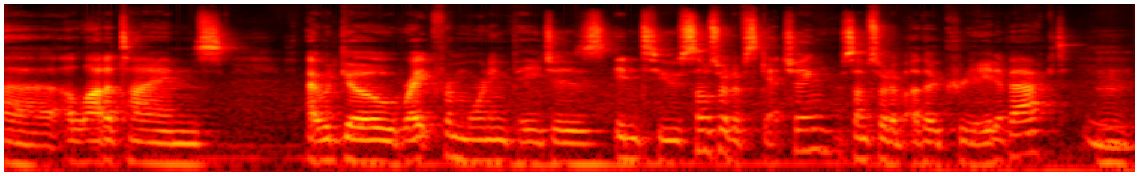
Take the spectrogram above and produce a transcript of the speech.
uh, a lot of times I would go right from morning pages into some sort of sketching, some sort of other creative act, Mm.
